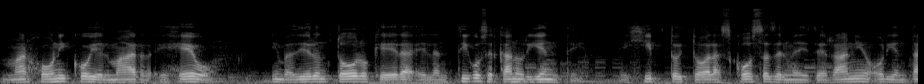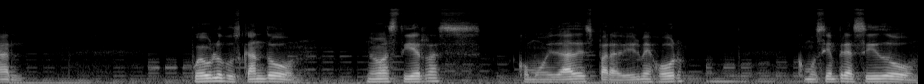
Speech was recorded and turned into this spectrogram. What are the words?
mar Jónico y el mar Egeo invadieron todo lo que era el antiguo cercano oriente, Egipto y todas las costas del Mediterráneo oriental. Pueblos buscando nuevas tierras, comodidades para vivir mejor, como siempre ha sido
